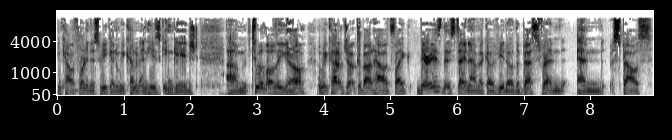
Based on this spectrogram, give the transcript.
in California this weekend, and we kind of, and he's engaged um, to a lovely girl, and we kind of joke about how it's like there is this dynamic of you know the best friend and spouse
